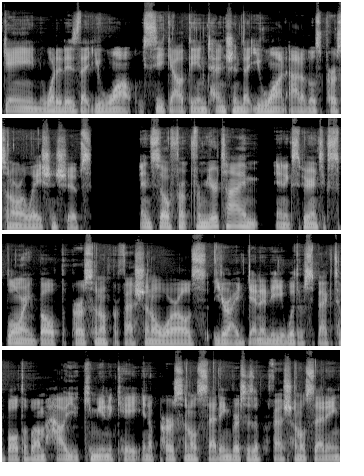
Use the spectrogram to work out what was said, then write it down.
gain what it is that you want, seek out the intention that you want out of those personal relationships. And so from from your time and experience exploring both the personal and professional worlds, your identity with respect to both of them, how you communicate in a personal setting versus a professional setting,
